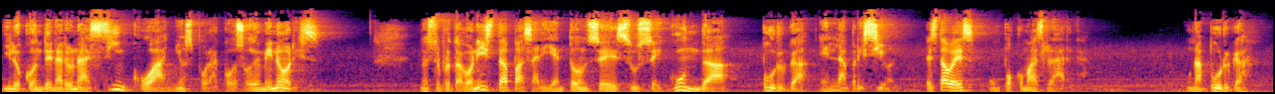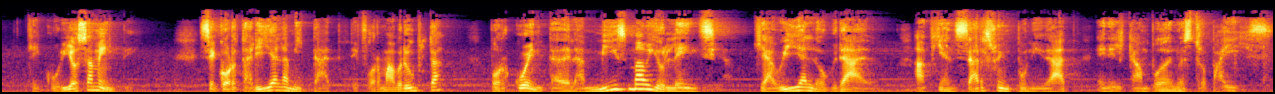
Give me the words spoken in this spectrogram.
y lo condenaron a cinco años por acoso de menores. Nuestro protagonista pasaría entonces su segunda purga en la prisión, esta vez un poco más larga. Una purga que curiosamente se cortaría la mitad de forma abrupta por cuenta de la misma violencia que había logrado afianzar su impunidad en el campo de nuestro país.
